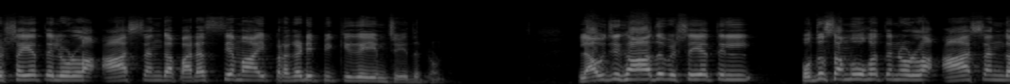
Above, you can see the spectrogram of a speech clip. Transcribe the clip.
വിഷയത്തിലുള്ള ആശങ്ക പരസ്യമായി പ്രകടിപ്പിക്കുകയും ചെയ്തിട്ടുണ്ട്. ലവ് ജിഹാദ് വിഷയത്തിൽ പൊതുസമൂഹത്തിനുള്ള ആശങ്ക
